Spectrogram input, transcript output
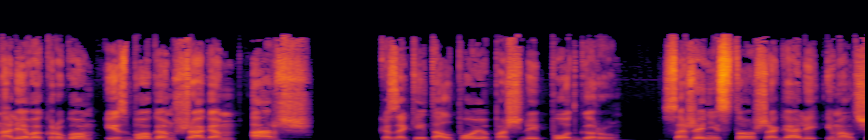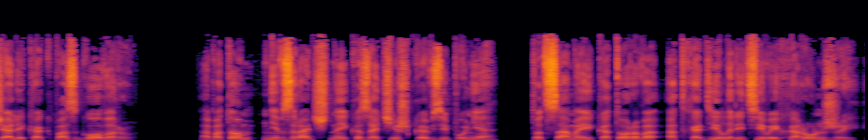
налево кругом и с богом шагом арш. Казаки толпою пошли под гору. Сажений сто шагали и молчали, как по сговору. А потом невзрачный казачишка в зипуне тот самый, которого отходил ретивый Харунжий,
